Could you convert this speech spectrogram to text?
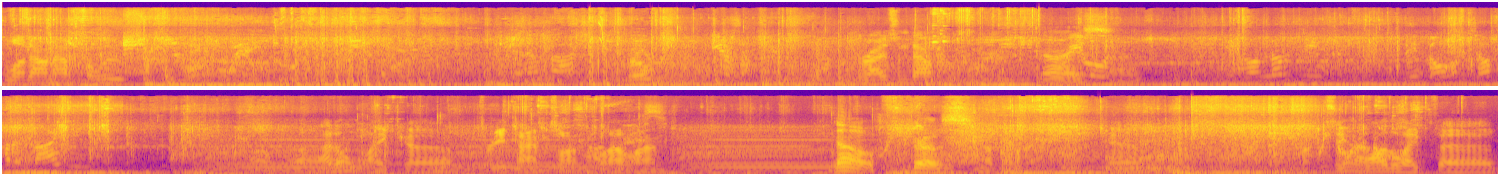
Blood on absolute. Broke. Horizon down. Nice. on numpty. They built him tougher than I do. I don't like uh, three times on flatline. No, gross. Yeah. Seen a lot of like the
